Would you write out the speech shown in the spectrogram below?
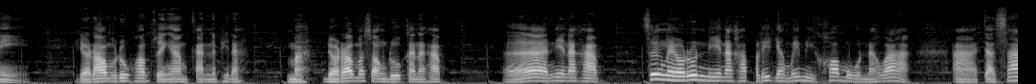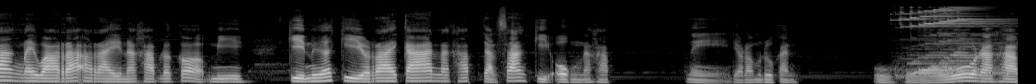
นี่เดี๋ยวเรามาดูความสวยงามกันนะพี่นะมาเดี๋ยวเรามาส่องดูกันนะครับเออนี่นะครับ ซึ่งในรุ่นนี้นะครับผลิตยังไม่มีข้อมูลนะว่าอ่าจะสร้างในวาระอะไรนะครับ แล้วก็มีกี่เนื้อกี่รายการนะครับ จัดสร้างกี่องค์นะครับนี่เดี๋ยวเรามาดูกัน โอ้โหนะครับ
